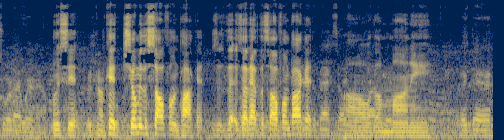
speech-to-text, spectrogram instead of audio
short I wear now. Let me see it. Okay, show me the cell phone pocket. Does that, does that have the cell phone Yeah, pocket? the back cell phone Oh, the money. Right there.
